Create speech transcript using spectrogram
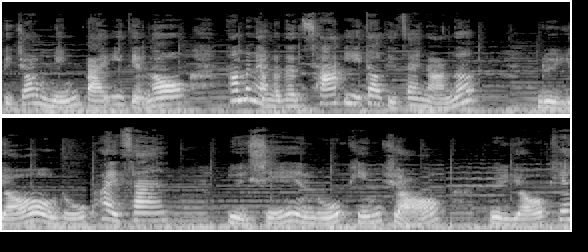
比较明白一点喽。他们两个的差异到底在哪呢？旅游如快餐，旅行如品酒。旅游偏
